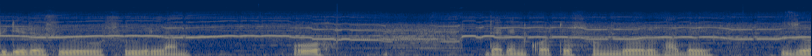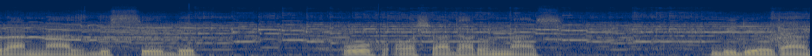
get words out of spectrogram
ভিডিওটা শুরু শুরু করলাম। ও দেখেন কত সুন্দরভাবে জোড়া নাচ দিচ্ছে দেব। ও অসাধারণ নাচ। ভিডিওটা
